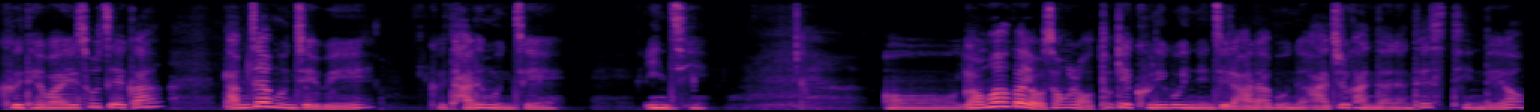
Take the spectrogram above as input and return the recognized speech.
그 대화의 소재가 남자 문제 외에 그 다른 문제인지, 어, 영화가 여성을 어떻게 그리고 있는지를 알아보는 아주 간단한 테스트인데요.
